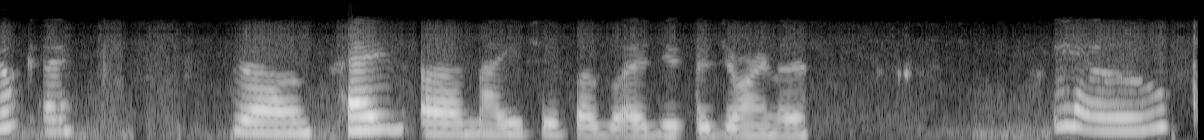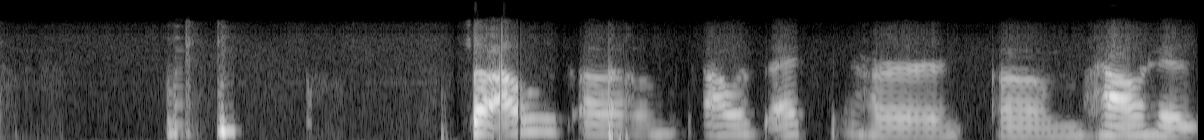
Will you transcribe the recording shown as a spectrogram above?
Okay. Um, hey, uh, Nyeisha, so glad you could join us. Hello. So I was um, I was asking her um, how has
